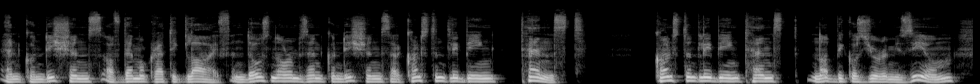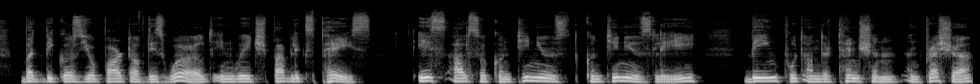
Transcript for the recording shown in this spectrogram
and conditions of democratic life. And those norms and conditions are constantly being tensed, constantly being tensed, not because you're a museum, but because you're part of this world in which public space is also continuous, continuously being put under tension and pressure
